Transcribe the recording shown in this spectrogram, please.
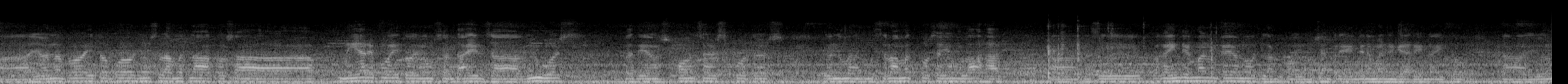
Ah, yun na po, ito po yung salamat na ako sa nangyari po ito yung sa dahil sa viewers, pati yung sponsors, supporters. Yun naman, salamat po sa yung lahat. Ah, kasi pag hindi man kayo nood lang po yun, syempre hindi naman nangyari na ito. Ah, yun,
